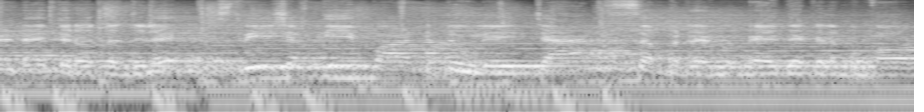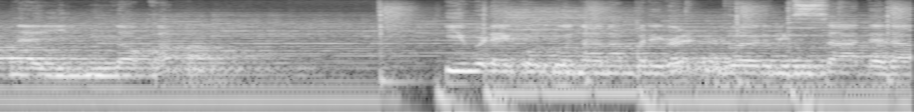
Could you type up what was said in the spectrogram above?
രണ്ടായിരത്തി ഇരുപത്തഞ്ചിലെ സ്ത്രീശക്തി പാർട്ട് ടൂലെ ചാൻസ് ഏതെങ്കിലും നമുക്ക് നോക്കാം ഇവിടെ കൊണ്ടുവന്ന നമ്പറുകൾ വെറും സാധ്യതാ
